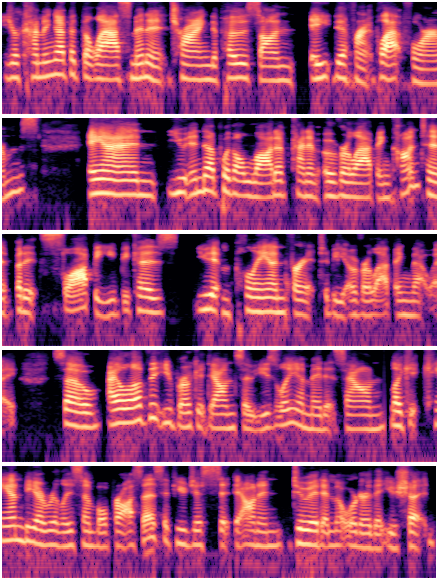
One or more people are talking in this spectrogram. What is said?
you're coming up at the last minute trying to post on eight different platforms and you end up with a lot of kind of overlapping content but it's sloppy because you didn't plan for it to be overlapping that way so I love that you broke it down so easily and made it sound like it can be a really simple process if you just sit down and do it in the order that you should.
